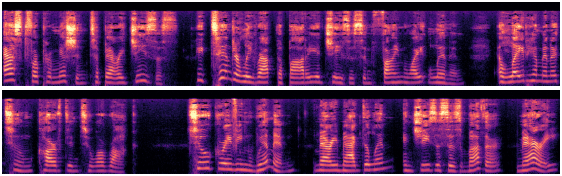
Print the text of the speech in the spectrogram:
asked for permission to bury Jesus. He tenderly wrapped the body of Jesus in fine white linen and laid him in a tomb carved into a rock. Two grieving women, Mary Magdalene and Jesus' mother, Mary,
